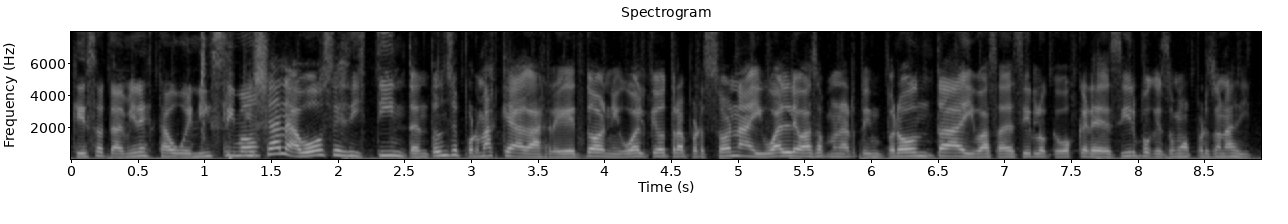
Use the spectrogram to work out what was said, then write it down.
que eso también está buenísimo. Es que ya la voz es distinta, entonces por más que hagas reggaetón igual que otra persona, igual le vas a poner tu impronta y vas a decir lo que vos querés decir porque somos personas distintas.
